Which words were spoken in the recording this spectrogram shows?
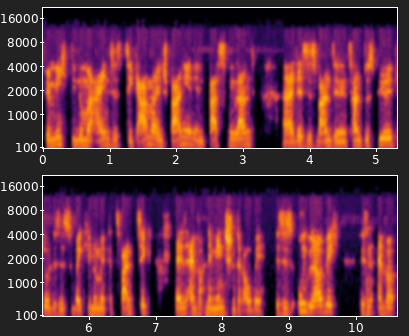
für mich die Nummer eins ist Cegama in Spanien, in Baskenland. Äh, das ist Wahnsinn. In Santo Spirito, das ist so bei Kilometer 20, da ist einfach eine Menschentraube. Das ist unglaublich. Das sind einfach,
